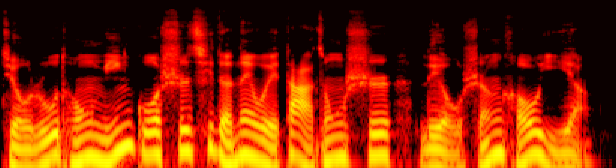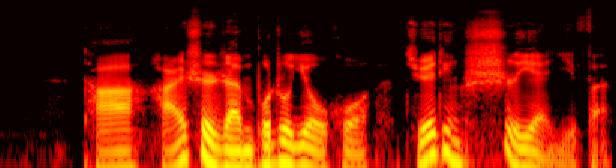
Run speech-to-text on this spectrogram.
就如同民国时期的那位大宗师柳神侯一样，他还是忍不住诱惑，决定试验一番。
